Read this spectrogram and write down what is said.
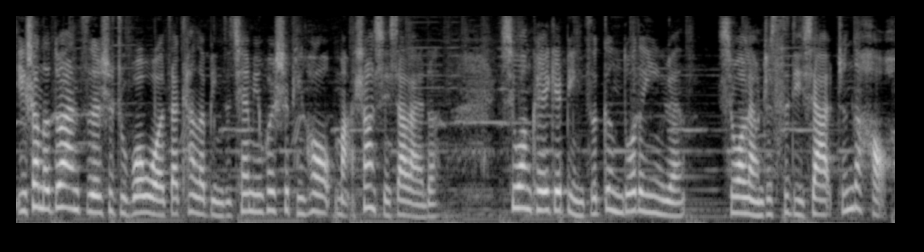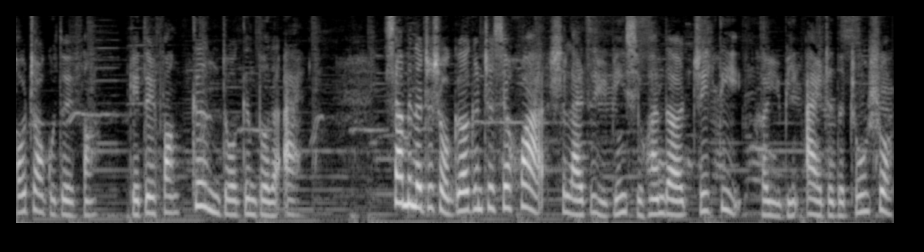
以上的段子是主播我在看了饼子签名会视频后马上写下来的，希望可以给饼子更多的应援，希望两只私底下真的好好照顾对方，给对方更多更多的爱。下面的这首歌跟这些话是来自雨冰喜欢的 J.D 和雨冰爱着的钟硕，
